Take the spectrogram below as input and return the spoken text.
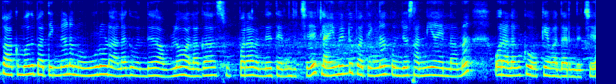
இருந்து பார்க்கும்போது பார்த்திங்கன்னா நம்ம ஊரோட அழகு வந்து அவ்வளோ அழகாக சூப்பராக வந்து தெரிஞ்சிச்சு. கிளைமேட்டும் பார்த்திங்கன்னா கொஞ்சம் சன்னியாக இல்லாமல் ஓரளவுக்கு ஓகேவாக தான் இருந்துச்சு.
